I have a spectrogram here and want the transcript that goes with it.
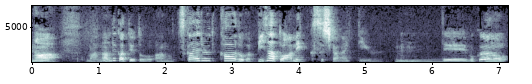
うん、まあまあなんでかっていうとあの使えるカードがビザとアメックスしかないっていう、うん。で僕はあの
